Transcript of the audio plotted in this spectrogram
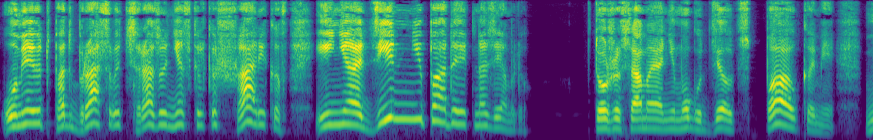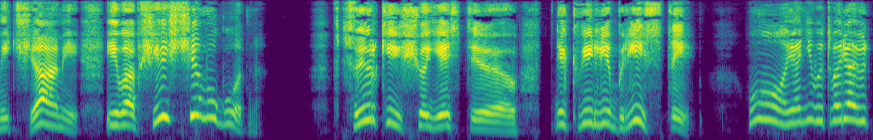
умеют подбрасывать сразу несколько шариков, и ни один не падает на землю. То же самое они могут делать с палками, мечами и вообще с чем угодно. В цирке еще есть э, эквилибристы. Ой, они вытворяют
